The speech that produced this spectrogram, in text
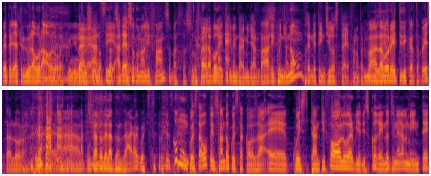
mentre gli altri due lavoravano e quindi non Beh, riuscivano ragazzi, a starci adesso bene. con OnlyFans basta solo fare lavoretti e diventare miliardari. Quindi non prendete in giro Stefano. Per Ma cortesia. lavoretti di cartapesta allora. Questa è una, una puntata della zanzara questo adesso. Comunque, stavo pensando a questa cosa. eh, questi tanti follower, via discorrendo, generalmente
